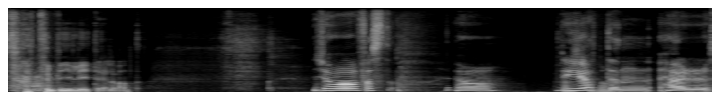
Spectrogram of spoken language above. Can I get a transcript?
så att det blir lite relevant. Ja, fast ja. Det är ju att den här,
